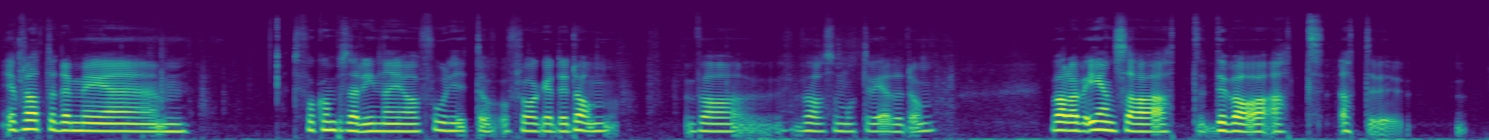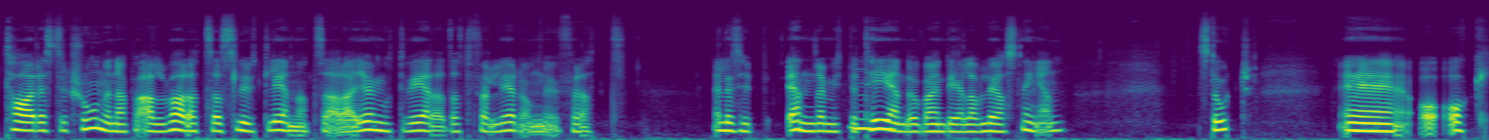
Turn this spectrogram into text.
jag pratade med um, två kompisar innan jag for hit och, och frågade dem vad, vad som motiverade dem. Varav en sa att det var att, att eh, ta restriktionerna på allvar, att så här, slutligen att så här, jag är motiverad att följa dem nu för att eller typ ändra mitt Mm. beteende och vara en del av lösningen. Stort. Eh, och och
